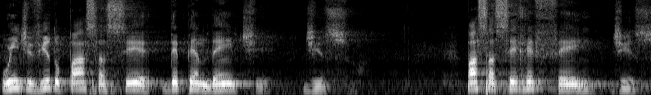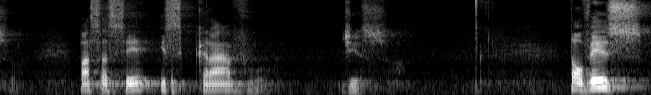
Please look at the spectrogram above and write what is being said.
o indivíduo passa a ser dependente disso, passa a ser refém disso, passa a ser escravo disso. Talvez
